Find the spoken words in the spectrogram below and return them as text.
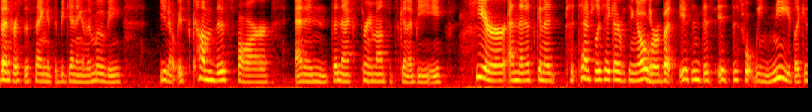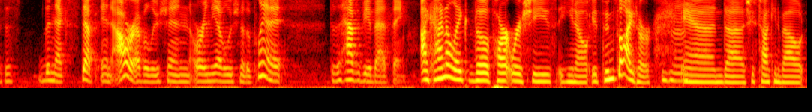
Ventress is saying at the beginning of the movie, you know, it's come this far, and in the next three months it's going to be here, and then it's going to potentially take everything over. But isn't this is this what we need? Like, is this the next step in our evolution or in the evolution of the planet? Does it have to be a bad thing? I kind of like the part where she's, you know, it's inside her, and uh, she's talking about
